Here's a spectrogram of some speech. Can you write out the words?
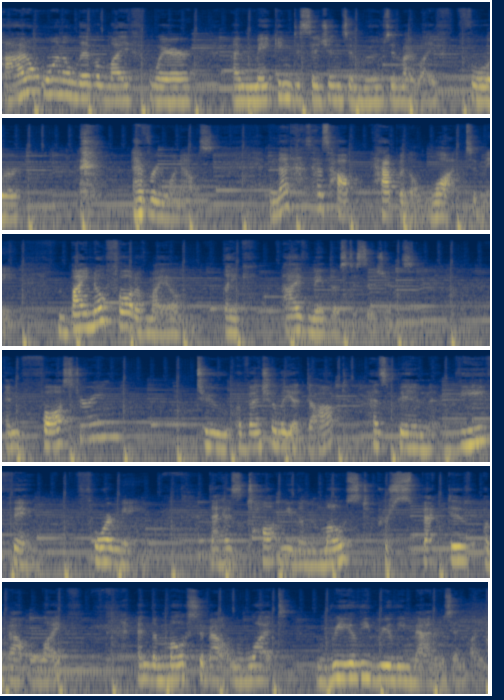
I don't want to live a life where I'm making decisions and moves in my life for everyone else. And that has, hop- happened a lot to me by no fault of my own. Like, I've made those decisions. And fostering to eventually adopt has been the thing for me that has taught me the most perspective about life and the most about what really, really matters in life.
